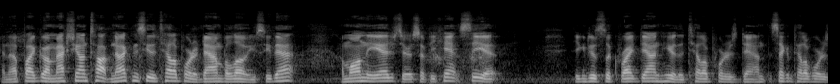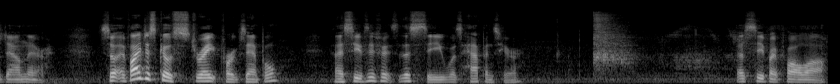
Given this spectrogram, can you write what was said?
And up I go. I'm actually on top. Now I can see the teleporter down below. You see that? I'm on the edge there, so if you can't see it, you can just look right down here. The teleporter's down. The second teleporter's down there. So if I just go straight, for example, and I see if let's see what happens here. Let's see if I fall off.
